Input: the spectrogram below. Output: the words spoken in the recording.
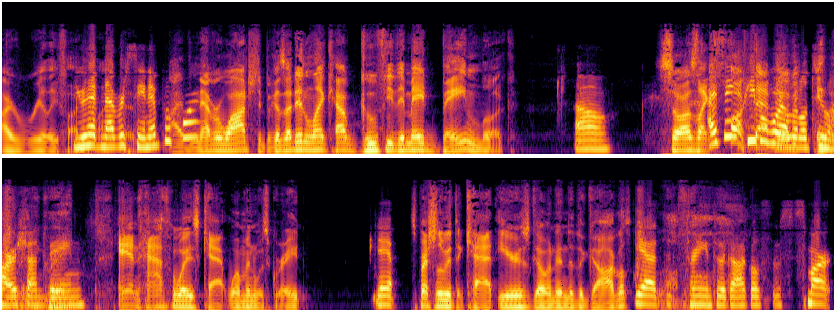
I really fucking. You had liked never it. seen it before? I've never watched it because I didn't like how goofy they made Bane look. Oh, So I was like, I think "Fuck people that were a little too harsh really on great. Bane. Anne Hathaway's Catwoman was great, Yep. especially with the cat ears going into the goggles. Yeah, turning into the goggles. It was smart.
